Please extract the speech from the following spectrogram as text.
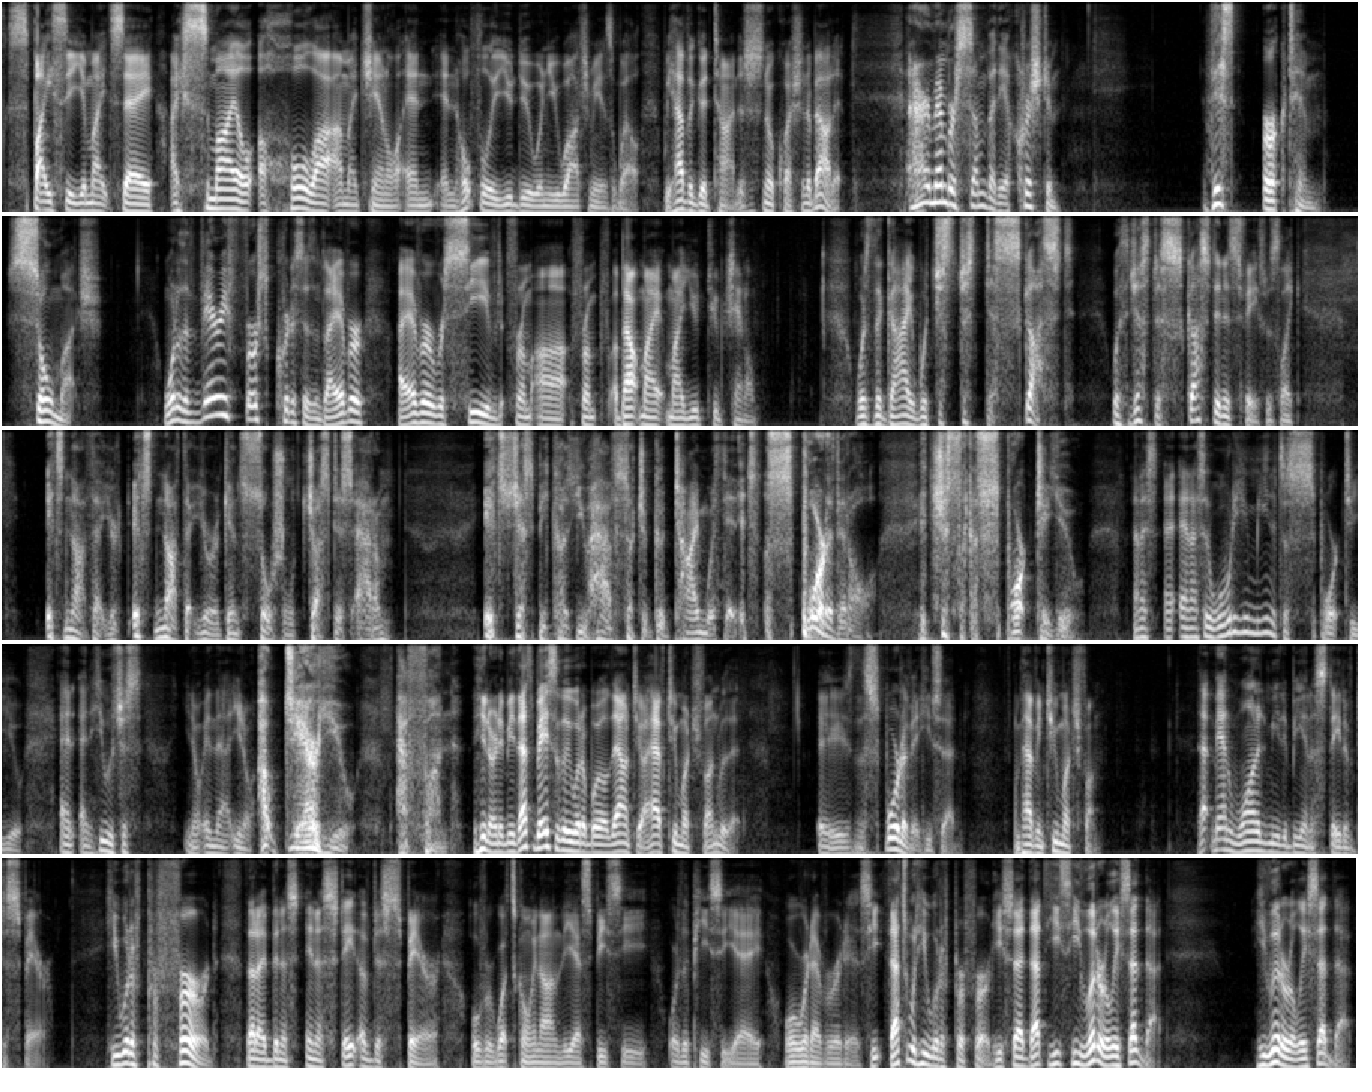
spicy, you might say. I smile a whole lot on my channel, and and hopefully you do when you watch me as well. We have a good time. There's just no question about it. And I remember somebody, a Christian, this irked him so much. One of the very first criticisms I ever I ever received from uh from about my my YouTube channel was the guy with just just disgust, with just disgust in his face, was like, "It's not that you're it's not that you're against social justice, Adam. It's just because you have such a good time with it. It's the sport of it all. It's just like a sport to you." And I and I said, "Well, what do you mean it's a sport to you?" And and he was just you know, in that, you know, how dare you have fun? You know what I mean? That's basically what it boiled down to. I have too much fun with it. it. Is the sport of it, he said. I'm having too much fun. That man wanted me to be in a state of despair. He would have preferred that I'd been in a state of despair over what's going on in the SBC or the PCA or whatever it is. He, that's what he would have preferred. He said that he, he literally said that. He literally said that.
